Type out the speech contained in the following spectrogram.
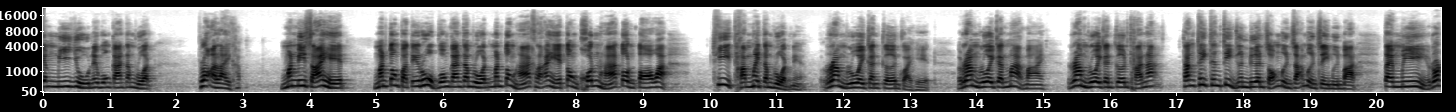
ยังมีอยู่ในวงการตำรวจ เพราะอะไรครับ มันมีสาเหตุ มันต้องปฏิรูปวงการตำรวจ มันต้องหาสาเหตุต้องค้นหาต้นตอว่า ที่ทำให้ตำรวจเนี่ยร่ำรวยกันเกินกว่าเหตุ ร่ำรวยกันมากมาย ร่ำรวยกันเกินฐานะ ทั้งที่ทั้งที่เงินเดือน 2 0 0 0 0 3 0 0 0 0 4 0 0 0 บาท แต่มีรถ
